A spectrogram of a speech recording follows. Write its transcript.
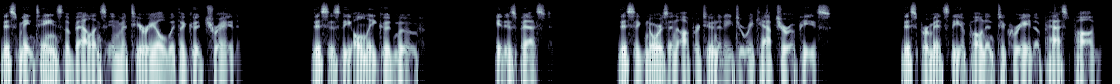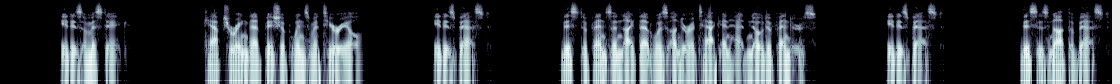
This maintains the balance in material with a good trade. This is the only good move. It is best. This ignores an opportunity to recapture a piece. This permits the opponent to create a passed pawn. It is a mistake. Capturing that bishop wins material. It is best. This defends a knight that was under attack and had no defenders. It is best. This is not the best.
